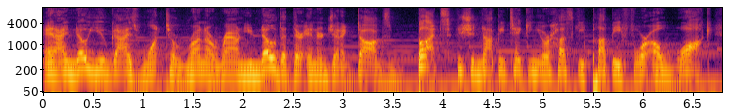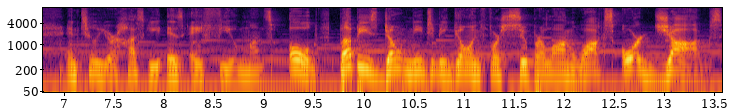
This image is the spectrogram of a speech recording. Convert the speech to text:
and I know you guys want to run around. You know that they're energetic dogs, But you should not be taking your husky puppy for a walk until your husky is a few months old. Puppies don't need to be going for super long walks or jogs.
